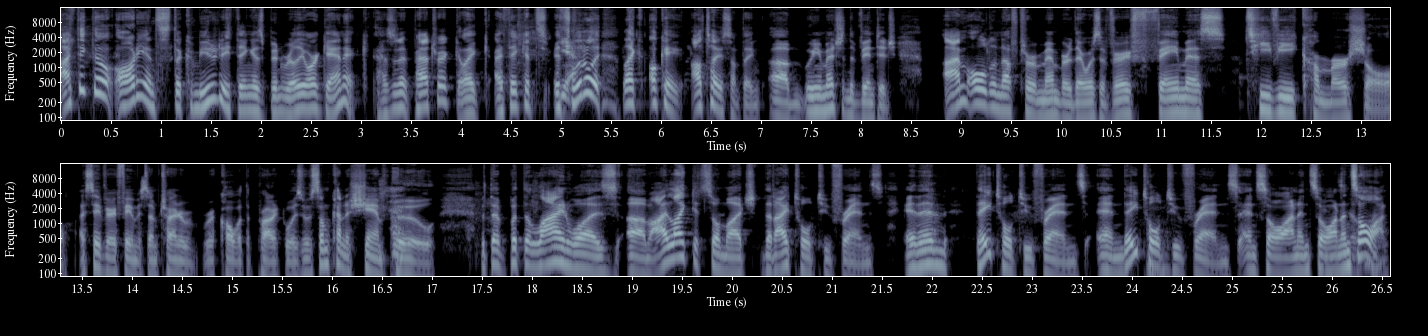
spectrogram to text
i think the audience the community thing has been really organic hasn't it patrick like i think it's it's Yeah. literally like okay i'll tell you something um when you mentioned the vintage i'm old enough to remember there was a very famous TV commercial. I say very famous. I'm trying to recall what the product was. It was some kind of shampoo, but the but the line was, um, "I liked it so much that I told two friends, and then they told two friends, and they told two friends, and so on and so on and so on."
